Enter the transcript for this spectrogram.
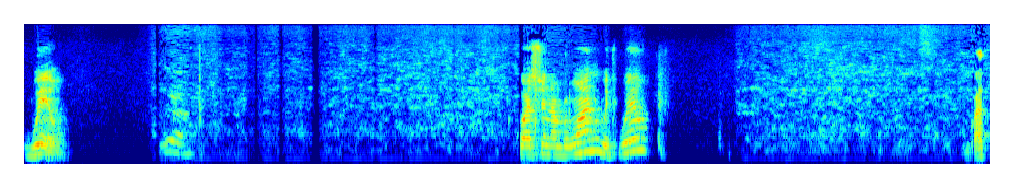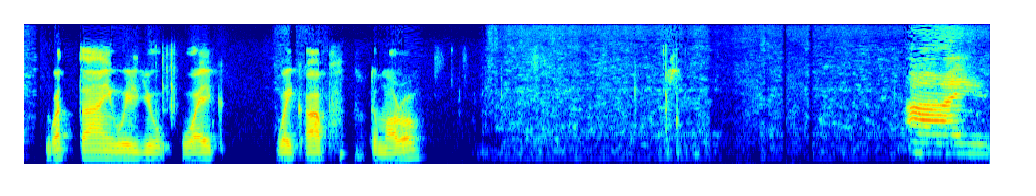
will. Yeah. Question number one with will. What what time will you wake wake up tomorrow? I,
